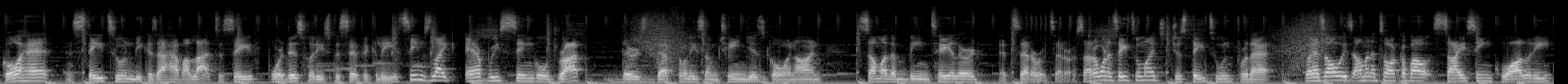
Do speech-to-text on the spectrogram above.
go ahead and stay tuned because I have a lot to say for this hoodie specifically. It seems like every single drop, there's definitely some changes going on some of them being tailored, etc, etc. So I don't wanna say too much, just stay tuned for that. But as always, I'm gonna talk about sizing, quality,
